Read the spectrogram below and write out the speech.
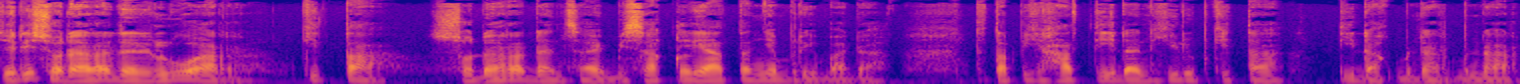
Jadi, saudara, dari luar kita, saudara dan saya bisa kelihatannya beribadah, tetapi hati dan hidup kita tidak benar-benar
